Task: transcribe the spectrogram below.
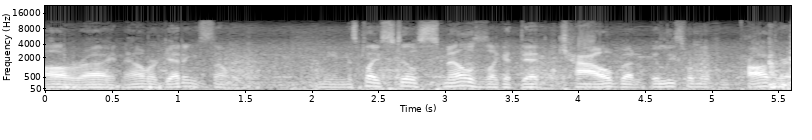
Alright, now we're getting somewhere. I mean, this place still smells like a dead cow, but at least we're making progress.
